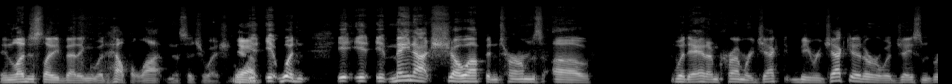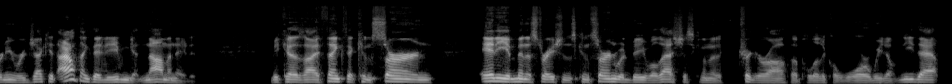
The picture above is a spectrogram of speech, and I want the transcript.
and legislative vetting would help a lot in this situation. Yeah. It, it wouldn't. It, it, may not show up in terms of would Adam Crum reject be rejected or would Jason Brune rejected. I don't think they'd even get nominated because I think the concern any administration's concern would be well that's just going to trigger off a political war we don't need that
